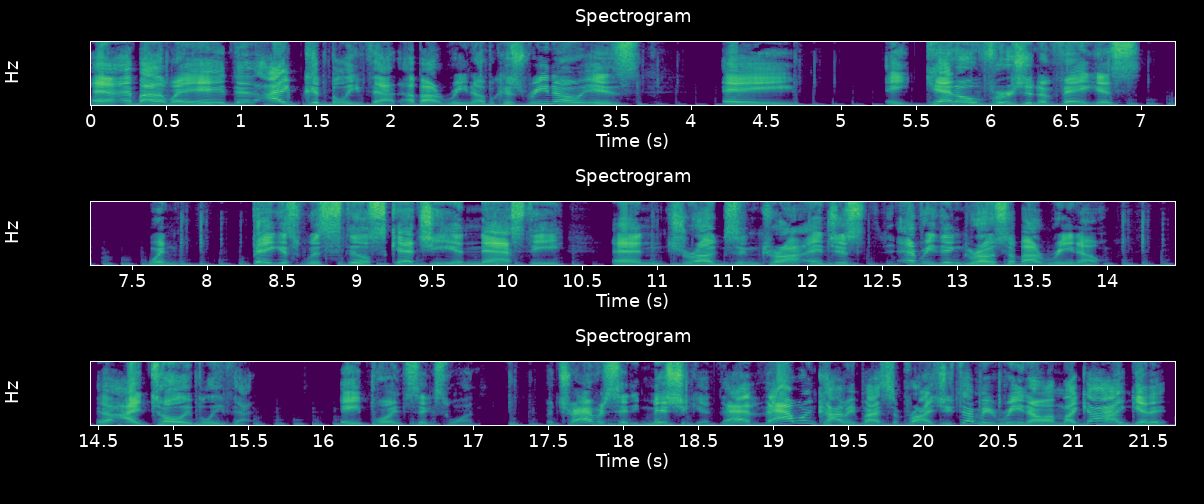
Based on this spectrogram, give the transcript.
And, by the way, eh, I could believe that about Reno because Reno is a a ghetto version of Vegas when Vegas was still sketchy and nasty and drugs and crime and just everything gross about Reno. I totally believe that. 8.61. But Traverse City, Michigan, that that one caught me by surprise. You tell me Reno, I'm like, ah, I get it.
